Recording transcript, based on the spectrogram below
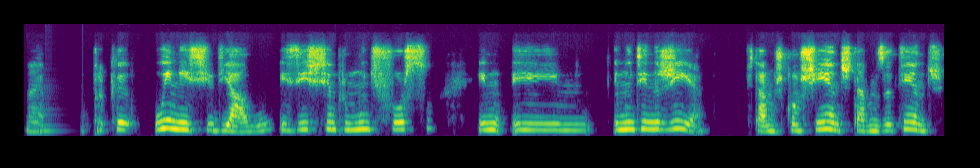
não é? Porque o início de algo exige sempre muito esforço e, e, e muita energia. Estarmos conscientes, estarmos atentos,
